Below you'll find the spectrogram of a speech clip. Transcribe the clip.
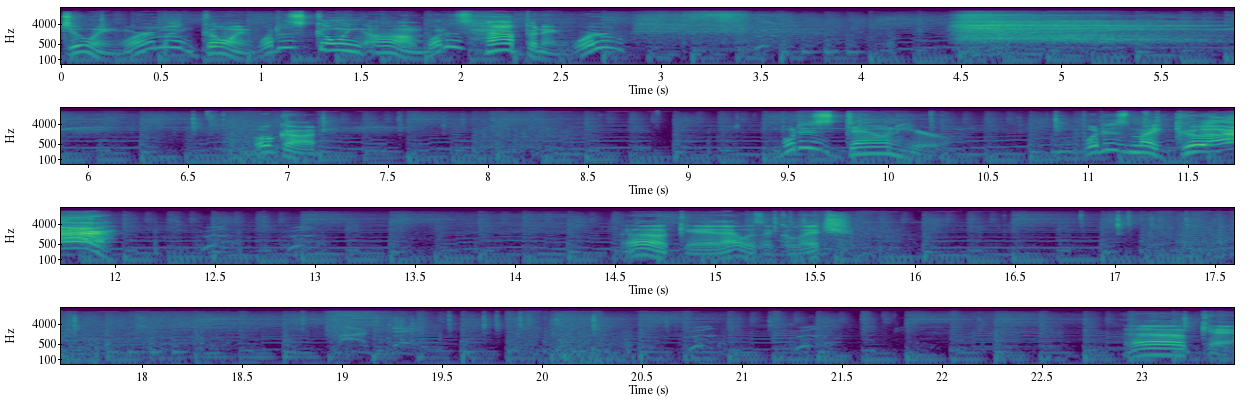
doing? Where am I going? What is going on? What is happening? Where... God. What is down here? What is my... Go ah! Okay, that was a glitch. Okay.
